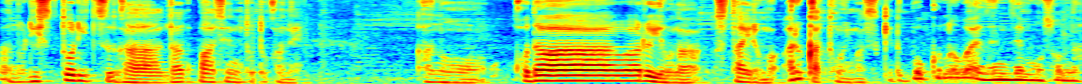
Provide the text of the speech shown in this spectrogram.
あのリスト率が何パーセントとかねあのこだわるようなスタイルもあるかと思いますけど僕の場合全然もうそんな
